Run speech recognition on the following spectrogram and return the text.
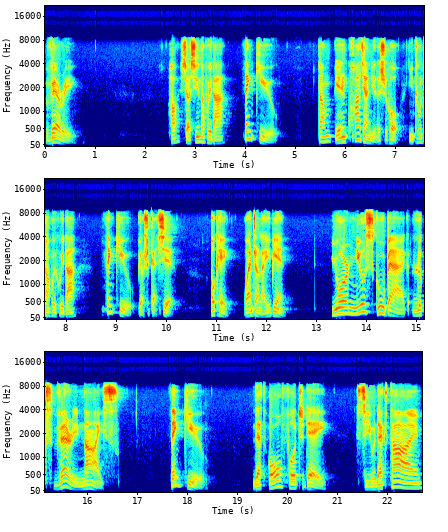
very 好，小新的回答，Thank you。当别人夸奖你的时候，你通常会回答 Thank you，表示感谢。OK，完整来一遍。Your new school bag looks very nice. Thank you. That's all for today. See you next time.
